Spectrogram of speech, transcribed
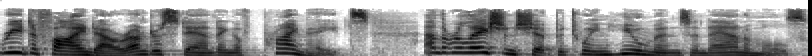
redefined our understanding of primates and the relationship between humans and animals.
